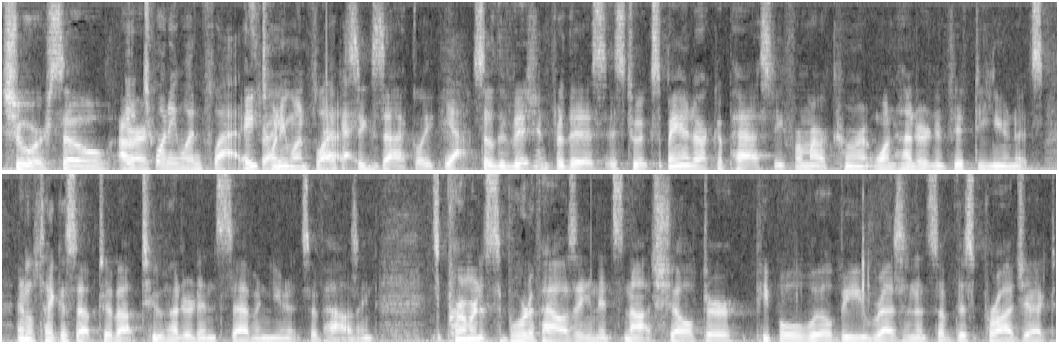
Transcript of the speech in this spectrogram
Sure. So 821 flats. 821 right? flats, okay. exactly. Yeah. So the vision for this is to expand our capacity from our current 150 units, and it'll take us up to about 207 units of housing. It's permanent supportive housing. It's not shelter. People will be residents of this project.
